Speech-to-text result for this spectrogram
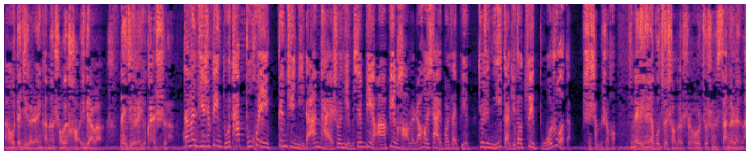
然后这几个人可能稍微好一点了，那几个人又开始了。但问题是，病毒它不会根据你的安排说你们先病啊，病好了，然后下一波再病。就是你感觉到最薄弱的是什么时候？那个营业部最少的时候就剩三个人了，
